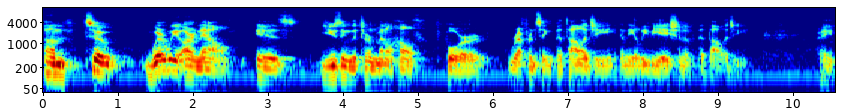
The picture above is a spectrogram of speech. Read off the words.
Um, so where we are now is using the term mental health for referencing pathology and the alleviation of pathology, right?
